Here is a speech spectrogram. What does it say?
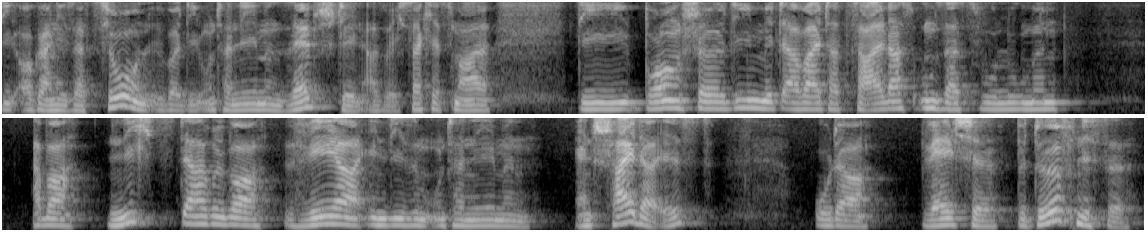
die Organisation, über die Unternehmen selbst stehen, also ich sage jetzt mal die Branche, die Mitarbeiterzahl, das Umsatzvolumen, aber nichts darüber, wer in diesem Unternehmen Entscheider ist oder welche Bedürfnisse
